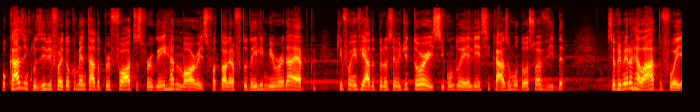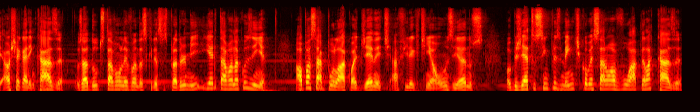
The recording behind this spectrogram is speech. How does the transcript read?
O caso, inclusive, foi documentado por fotos por Graham Morris, fotógrafo do Daily Mirror da época, que foi enviado pelo seu editor e, segundo ele, esse caso mudou sua vida. Seu primeiro relato foi: ao chegar em casa, os adultos estavam levando as crianças para dormir e ele estava na cozinha. Ao passar por lá com a Janet, a filha que tinha 11 anos, objetos simplesmente começaram a voar pela casa.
